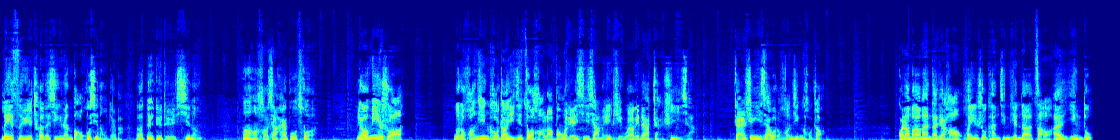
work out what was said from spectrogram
类似于车的行人保护系统对吧？呃，对对对，吸能，啊，好像还不错。刘秘书，我的黄金口罩已经做好了，帮我联系一下媒体，我要给大家展示一下，展示一下我的黄金口罩。观众朋友们，大家好，欢迎收看今天的早安印度。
